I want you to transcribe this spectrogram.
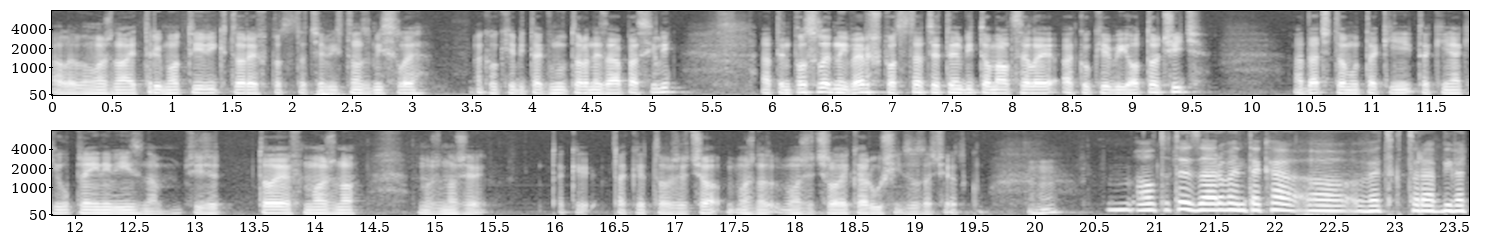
alebo možno aj tri motívy, ktoré v podstate v istom zmysle ako keby tak vnútorne zápasili. A ten posledný verš v podstate ten by to mal celé ako keby otočiť a dať tomu taký, taký nejaký úplne iný význam. Čiže to je možno, možno že také, také to, že čo možno môže človeka rušiť zo začiatku. Uh-huh. Ale toto je zároveň taká uh, vec, ktorá býva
